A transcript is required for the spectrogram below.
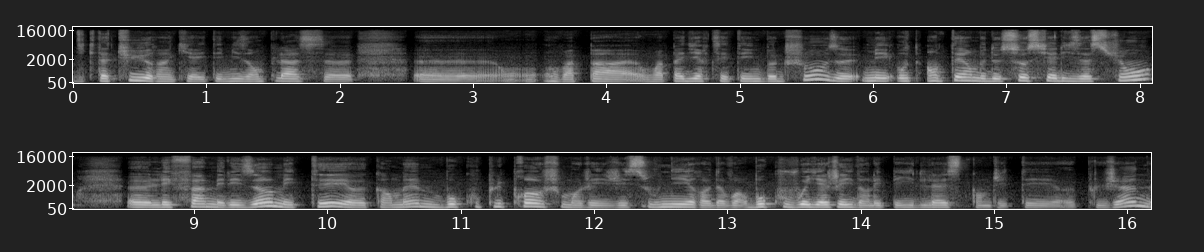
dictature hein, qui a été mise en place, euh, euh, on ne va, va pas dire que c'était une bonne chose, mais en termes de socialisation, euh, les femmes et les hommes étaient quand même beaucoup plus proches. Moi, j'ai souvenir d'avoir beaucoup voyagé dans les pays de l'Est quand j'étais plus jeune,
